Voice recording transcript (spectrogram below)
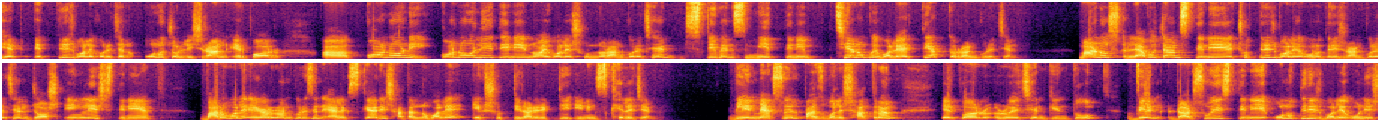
হেড তেত্রিশ বলে করেছেন, উনচল্লিশ রান। এরপর কনলি কনলি তিনি নয় বলে শূন্য রান করেছেন। স্টিভেন স্মিথ তিনি ছিয়ানব্বই বলে তিয়াত্তর রান করেছেন। মানুষ ল্যাবুচান্স তিনি ছত্রিশ বলে উনত্রিশ রান করেছেন। জশ ইংলিশ তিনি বারো বলে এগারো রান করেছেন। অ্যালেক্স ক্যারি সাতান্ন বলে একষট্টি রানের একটি ইনিংস খেলেছেন। গ্লিন ম্যাক্সওয়েল, পাঁচ বলে সাত রান। এরপর রয়েছেন কিন্তু ভেন ডারসুইস, তিনি উনত্রিশ বলে উনিশ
